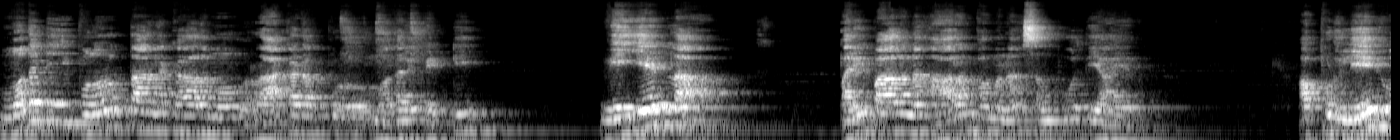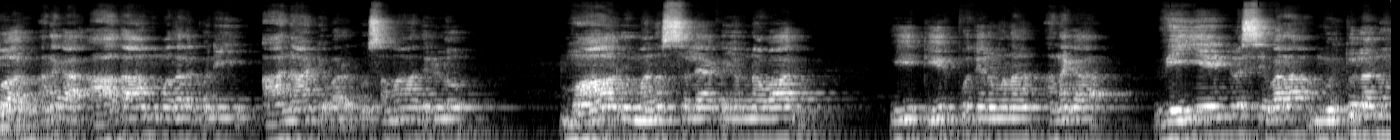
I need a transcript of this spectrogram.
మొదటి పునరుత్న కాలము రాకడప్పుడు మొదలుపెట్టి వెయ్యేళ్ళ పరిపాలన ఆరంభమున సంపూర్తి ఆయను అప్పుడు లేనివారు అనగా ఆదాము మొదలుకొని ఆనాటి వరకు సమాధులలో మారు మనస్సు లేక ఉన్నవారు ఈ తీర్పు దినమున అనగా వెయ్యేండ్ల శివర మృతులను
